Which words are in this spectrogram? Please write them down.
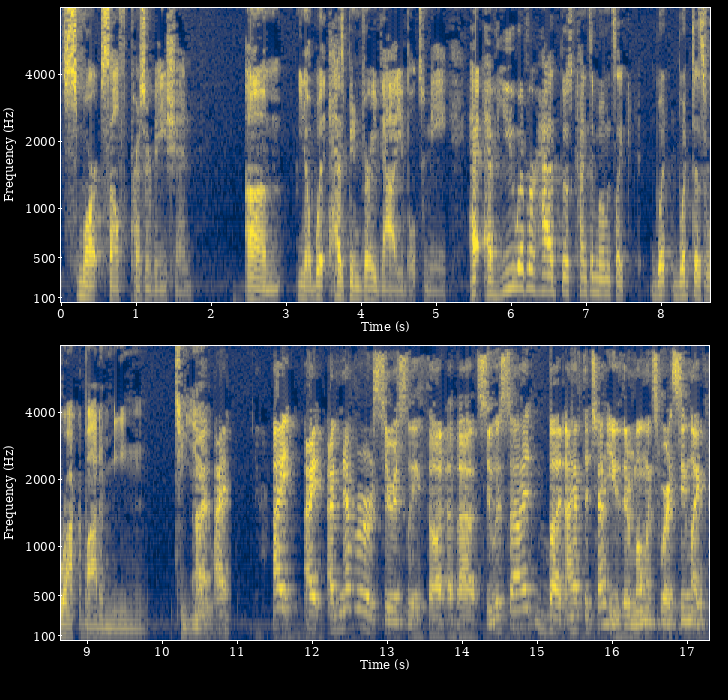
smart self preservation, um, you know, what has been very valuable to me. Ha- have you ever had those kinds of moments like what what does rock bottom mean to you? I, I, I, I've never seriously thought about suicide, but I have to tell you, there are moments where it seemed like,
